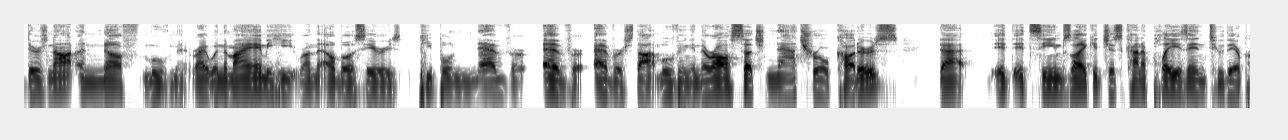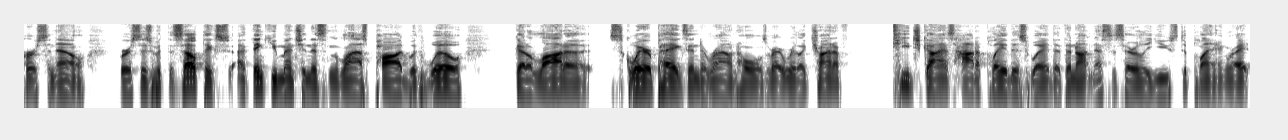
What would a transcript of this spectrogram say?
there's not enough movement, right? When the Miami Heat run the elbow series, people never, ever, ever stop moving, and they're all such natural cutters that it, it seems like it just kind of plays into their personnel versus with the Celtics. I think you mentioned this in the last pod with Will. Got a lot of square pegs into round holes, right? We're like trying to teach guys how to play this way that they're not necessarily used to playing, right?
